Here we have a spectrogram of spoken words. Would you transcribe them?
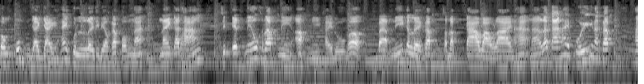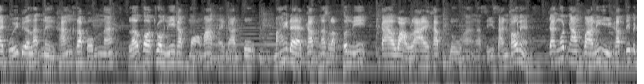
ทรงพุ่มใหญ่ ๆ ให้คุณเลยทีเดียวครับผมนะ ในกระถาง 11 นิ้วครับนี่อะมีใครดูก็แบบนี้กันเลยครับสำหรับกาว่าวลายนะฮะนะและการให้ปุ๋ยนะครับ ให้ปุ๋ยเดือนละหนึ่งครั้งครับผมนะ แล้วก็ช่วงนี้ครับเหมาะมากในการปลูกไม้แดดครับนะสำหรับต้นนี้ กาว่าวลายครับ ดูฮะนะสีสันเขาเนี่ยจะงดงามกว่านี้อีกครับ ที่เป็น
